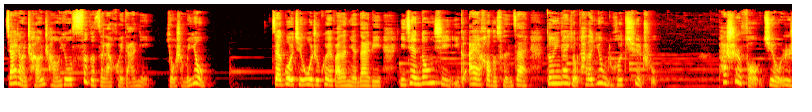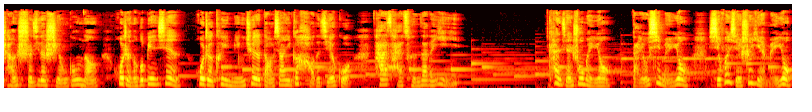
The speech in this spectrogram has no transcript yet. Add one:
家长常常用四个字来回答你：有什么用？在过去物质匮乏的年代里，一件东西、一个爱好的存在，都应该有它的用途和去处。它是否具有日常实际的使用功能，或者能够变现，或者可以明确的导向一个好的结果，它才存在的意义。看闲书没用。打游戏没用，喜欢写诗也没用，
